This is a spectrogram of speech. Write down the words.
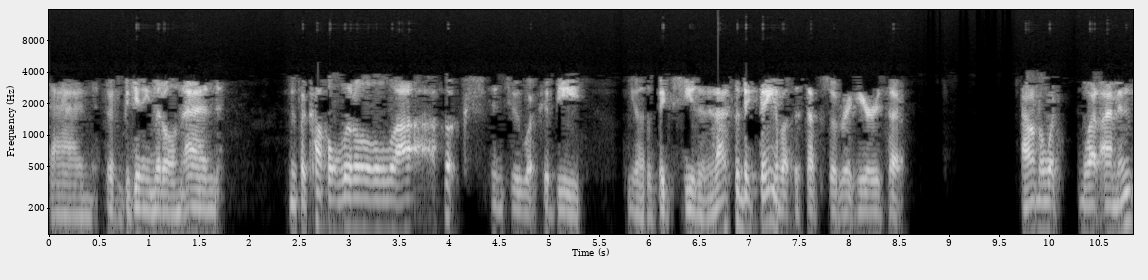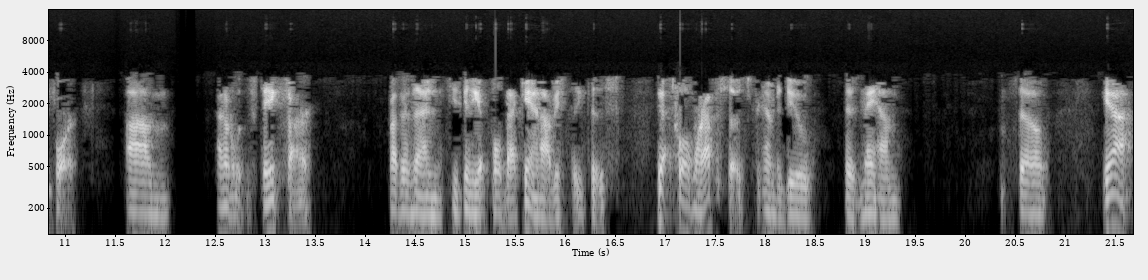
and there's a beginning, middle, and end. There's a couple little uh, hooks into what could be you know the big season, and that's the big thing about this episode right here is that I don't know what what I'm in for. Um, I don't know what the stakes are, other than he's going to get pulled back in, obviously, because we got 12 more episodes for him to do his mayhem. So, yeah.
